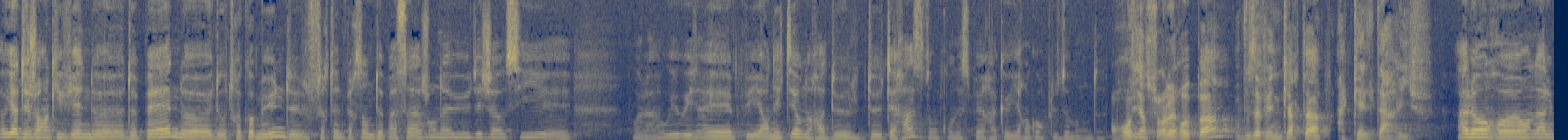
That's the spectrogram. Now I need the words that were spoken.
Il y a des gens qui viennent de, de euh, d'autres communes, de, certaines personnes de passage, on a eu déjà aussi. Et voilà, oui, oui. Et puis en été, on aura deux, deux, terrasses, donc on espère accueillir encore plus de monde. On revient sur les repas. Vous avez une carte à, à quel tarif? Alors, euh, on a le,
